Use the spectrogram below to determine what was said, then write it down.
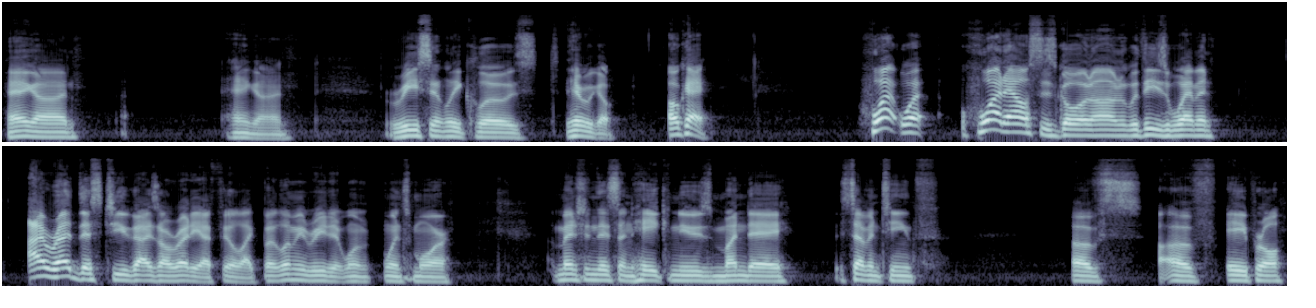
hang on. Hang on. recently closed. Here we go. Okay. What what what else is going on with these women? I read this to you guys already, I feel like, but let me read it one, once more. I mentioned this in Hake News Monday, the 17th of, of April.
